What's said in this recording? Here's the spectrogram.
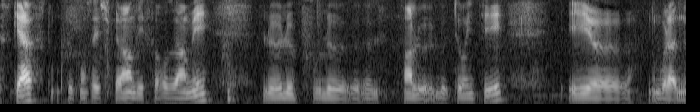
SCAF, donc le Conseil supérieur des forces armées, l'autorité. Et donc voilà, là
